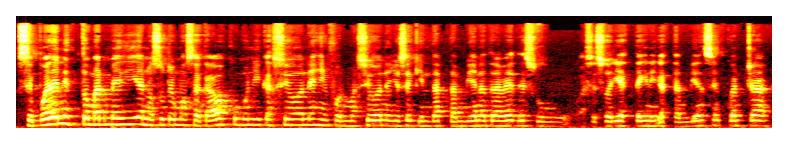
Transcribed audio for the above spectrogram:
se pueden tomar medidas, nosotros hemos sacado comunicaciones, informaciones, yo sé que INDAP también a través de sus asesorías técnicas también se encuentra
